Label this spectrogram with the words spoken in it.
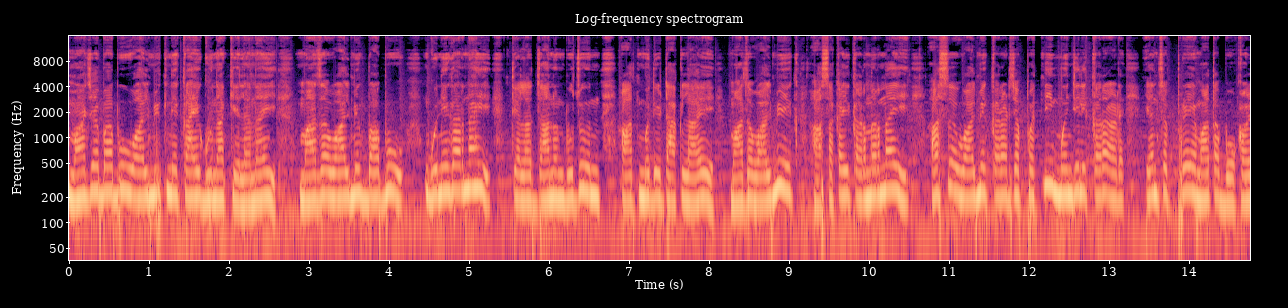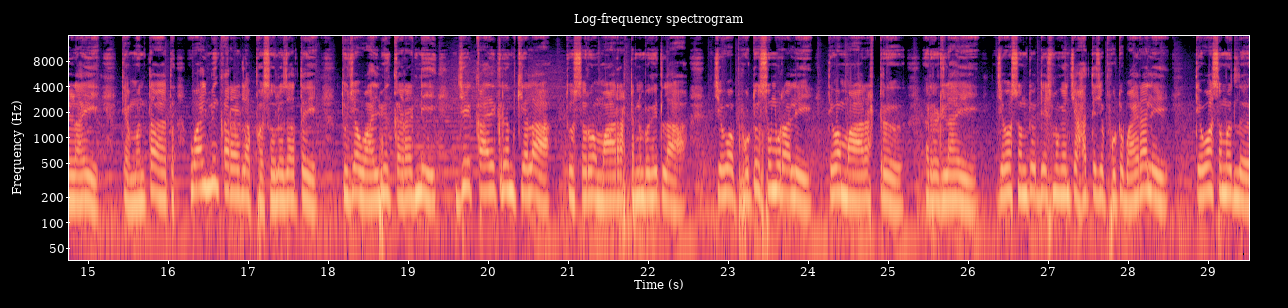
माझ्या बाबू वाल्मिकने काही गुन्हा केला नाही माझा वाल्मिक बाबू गुन्हेगार नाही त्याला जाणून बुजून आतमध्ये टाकला आहे. माझा वाल्मिक असा काही करणार नाही असं वाल्मिक कराडच्या पत्नी मंजली कराड यांचं प्रेम आता बोकाळलं आहे. त्या म्हणतात वाल्मिक कराडला फसवलं जातंय. तुझ्या वाल्मिक कराडने जे कार्यक्रम केला तो सर्व महाराष्ट्राने बघितला. जेव्हा फोटो समोर आले तेव्हा महाराष्ट्र रडला आहे. जेव्हा संतोष देशमुख यांच्या हत्येचे फोटो बाहेर आले तेव्हा समजलं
